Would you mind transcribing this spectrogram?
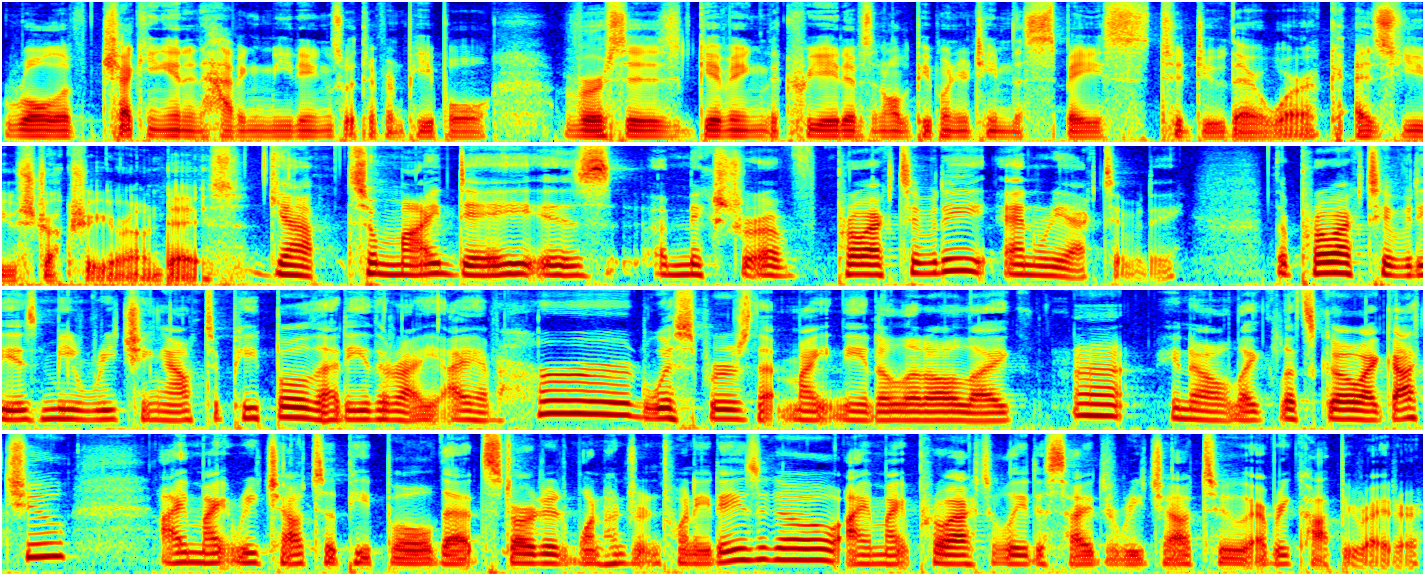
role of checking in and having meetings with different people versus giving the creatives and all the people on your team the space to do their work as you structure your own days? Yeah. So my day is a mixture of proactivity and reactivity. The proactivity is me reaching out to people that either I, I have heard whispers that might need a little like, uh, you know, like, let's go, I got you. I might reach out to people that started 120 days ago. I might proactively decide to reach out to every copywriter.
